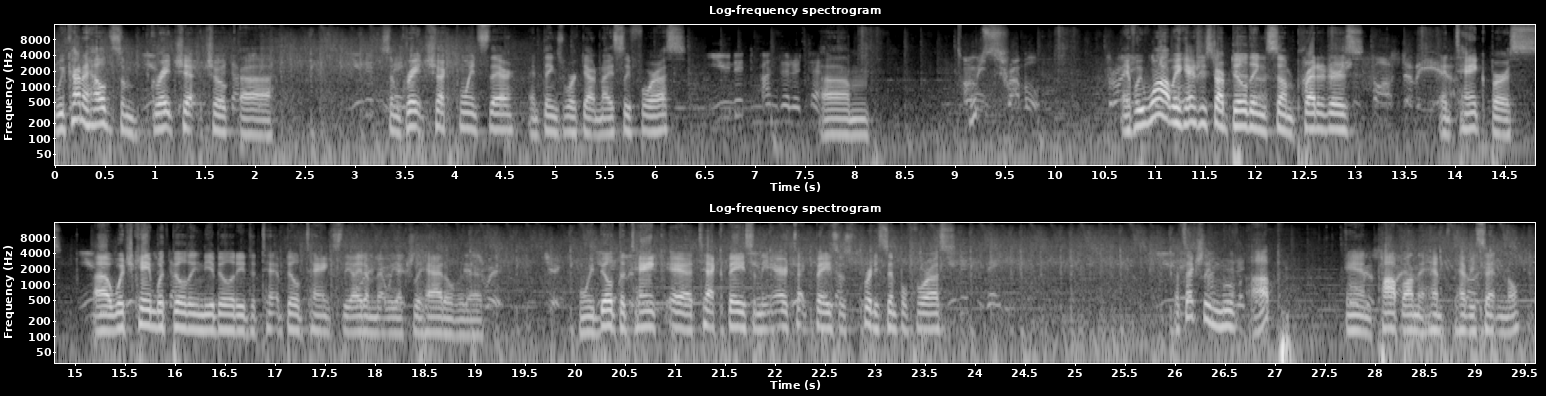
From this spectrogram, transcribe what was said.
We kind of held some great choke, uh, some great checkpoints there, and things worked out nicely for us. Um, if we want, we can actually start building some predators and tank bursts, uh, which came with building the ability to build tanks, the item that we actually had over there. This way. Check. When we built the tank uh, tech base and the air tech base, it was pretty simple for us. Unit ready. Unit Let's actually move up and pop on the heavy sentinel. Taking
